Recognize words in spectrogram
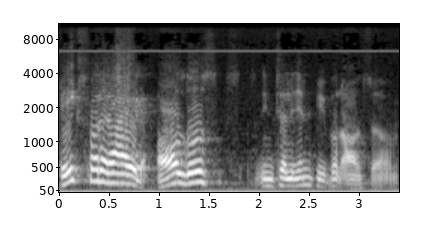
takes for a ride all those intelligent people also.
